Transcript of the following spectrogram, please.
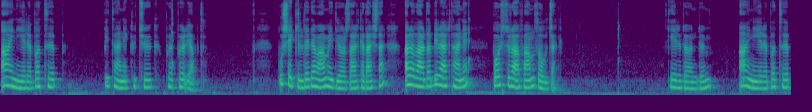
Aynı yere batıp bir tane küçük pırpır yaptım. Bu şekilde devam ediyoruz arkadaşlar. Aralarda birer tane boş zürafamız olacak. Geri döndüm. Aynı yere batıp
